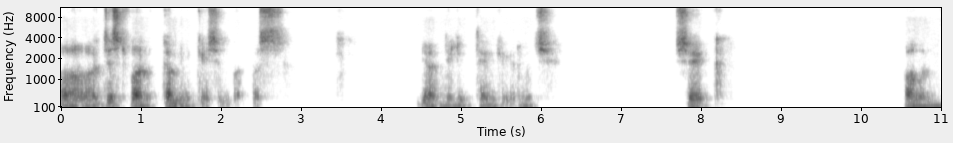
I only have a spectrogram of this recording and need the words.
uh, just for communication purpose. Yeah, Dilip, thank you very much. Sheikh, Pawan,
